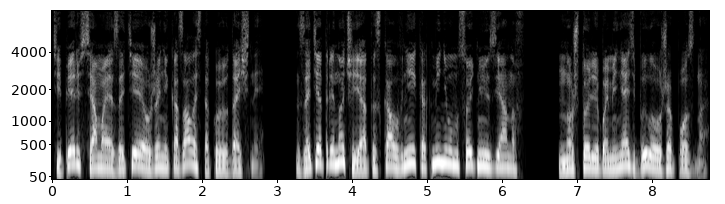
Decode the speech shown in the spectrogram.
Теперь вся моя затея уже не казалась такой удачной. За те три ночи я отыскал в ней как минимум сотню изъянов. Но что-либо менять было уже поздно.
